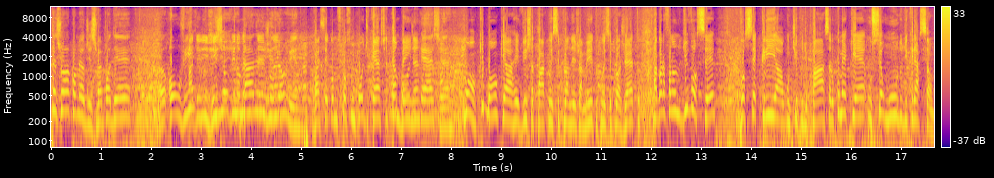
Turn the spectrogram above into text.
pessoa, como eu disse, vai poder uh, ouvir. Tá dirigindo e ouvindo ao mesmo tá tempo, dirigindo né? e ouvindo. Vai ser como se fosse um podcast também, podcast, né? É. Bom, que bom que a revista está com esse planejamento, com esse projeto. Agora falando de você, você cria algum tipo de pássaro? Como é que é o seu mundo de criação?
